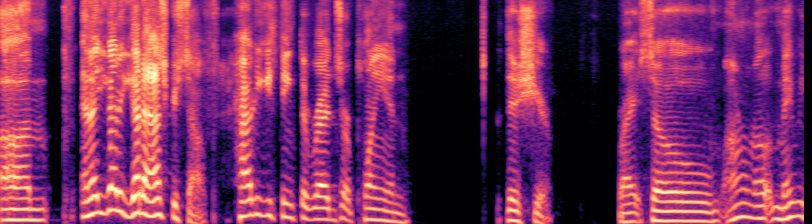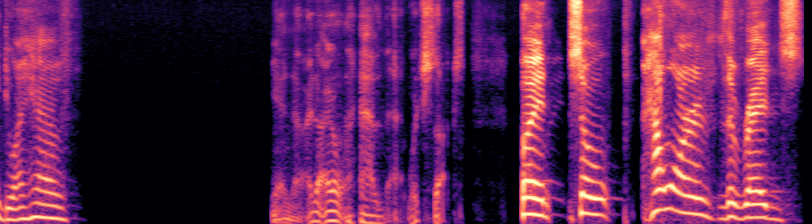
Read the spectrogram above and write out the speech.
Um, and you got to you got to ask yourself, how do you think the Reds are playing this year? Right. So I don't know. Maybe do I have? Yeah, no, I don't have that, which sucks. But so, how are the Reds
